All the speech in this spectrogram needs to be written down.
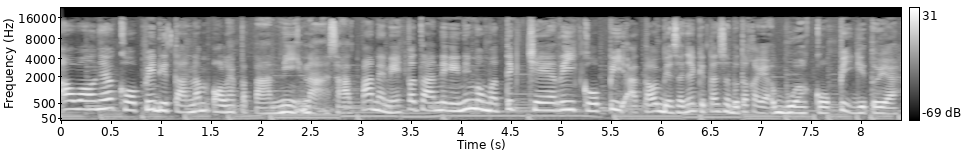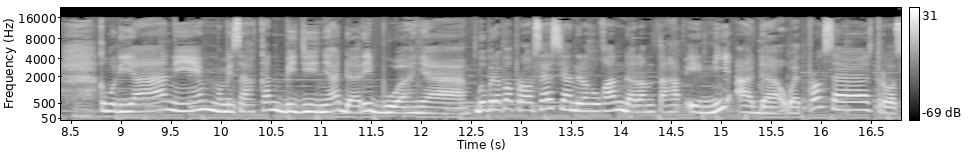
awalnya kopi ditanam oleh petani. Nah, saat panen nih, petani ini memetik cherry kopi atau biasanya kita sebutnya kayak buah kopi gitu ya. Kemudian nih memisahkan bijinya dari buahnya. Beberapa proses yang dilakukan dalam tahap ini ada wet process, terus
